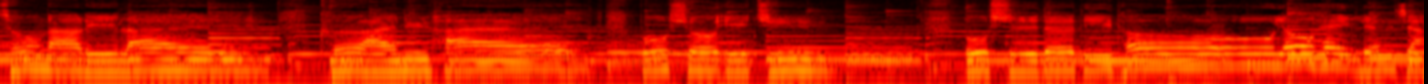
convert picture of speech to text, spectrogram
从哪里来？可爱女孩，不说一句，不时的低头，黝黑脸颊，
